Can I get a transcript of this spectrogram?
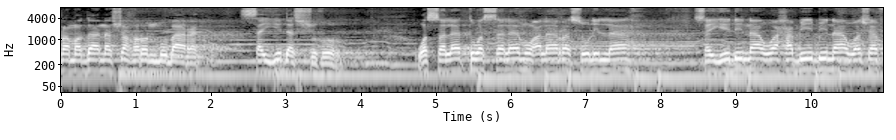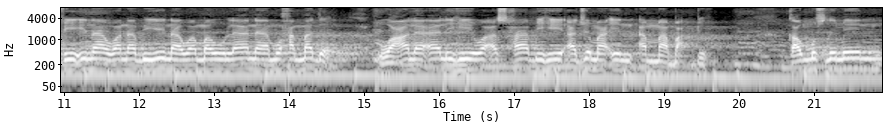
رمضان شهر مبارك سيد الشهور. والصلاة والسلام على رسول الله سيدنا وحبيبنا وشفيئنا ونبينا ومولانا محمد وعلى آله وأصحابه أجمعين أما بعد kaum muslimin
